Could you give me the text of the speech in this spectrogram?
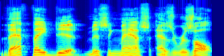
That they did, missing Mass as a result.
